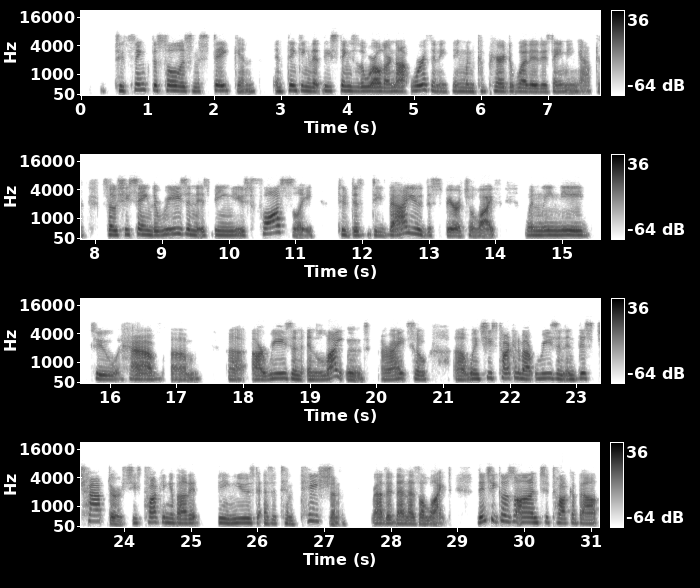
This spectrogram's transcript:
to think the soul is mistaken and thinking that these things of the world are not worth anything when compared to what it is aiming after. So she's saying the reason is being used falsely to de- devalue the spiritual life when we need to have um, uh, our reason enlightened. All right. So uh, when she's talking about reason in this chapter, she's talking about it being used as a temptation rather than as a light. Then she goes on to talk about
